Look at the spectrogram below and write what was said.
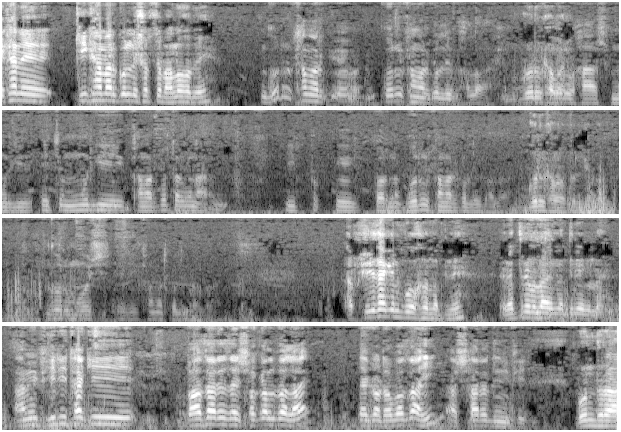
এখানে কি খামার করলে সবচেয়ে ভালো হবে? গরুর খামার গরুর খামার করলে ভালো হয়। গরুর খামার। হাঁস মুরগি এই তো মুরগি খামার করতে পারব না। গরুর খামার করলে ভালো হয়। গরুর খামার করলে গরু মোষ এই খামার করলে ভালো হয়। আর ফ্রি থাকেন কখন আপনি? রাত্রে বেলায় না দিনের বেলায় আমি ফ্রি থাকি বাজারে যাই সকালবেলায় এগারোটা বাজে আহি আর সারাদিনই ফিরি। বন্ধুরা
